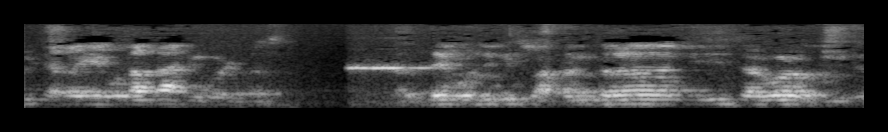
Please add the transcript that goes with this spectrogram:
एवढा का निवडलं तर ते बोलले की स्वातंत्र्याची चळवळ होती.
